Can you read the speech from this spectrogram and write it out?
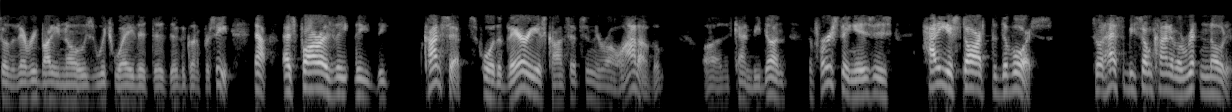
so that everybody knows which way that they're, they're going to proceed. Now, as far as the, the, the concepts or the various concepts, and there are a lot of them uh, that can be done. The first thing is is how do you start the divorce? So it has to be some kind of a written notice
